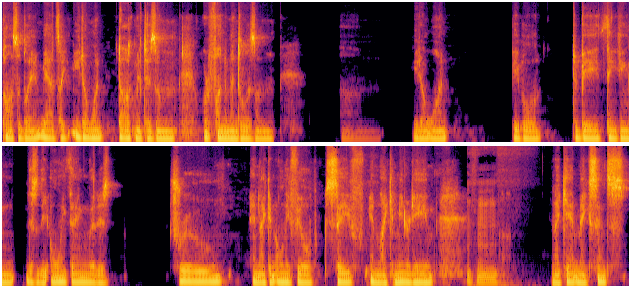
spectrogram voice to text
possibly, yeah. It's like you don't want dogmatism or fundamentalism. Um, you don't want people to be thinking this is the only thing that is true, and I can only feel safe in my community, and hmm I can't make sense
